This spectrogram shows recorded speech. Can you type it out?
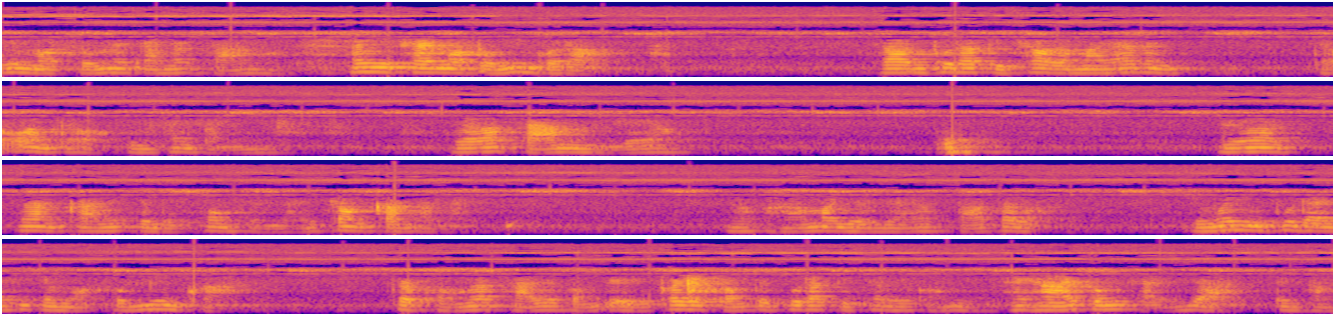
ที่เหมาะสมในการรักษาไม่มีใครเหมาะสมยิ่งกว่าเราเราผู้รับผิดชอบเรามาแล้วท่านจะอ้อนจะออกคุณท่านแบบนี้แล้วรักษามันอยู่แล้วไม่ว่าร่างกายนี้จะบกพร่องส่วนไหนต้องการอะไรเราหามาเยียวยารักษาตลอดถึงไม่มีผู้ใดที่จะเหมาะสมยิ่งกว่า เจ้าของรักษาเจ้าของเองเพราเจ้าของเป็นผู้รับผิดชอบเจ้าของเองให้หายสงสัยอย่าเป็นธรรม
